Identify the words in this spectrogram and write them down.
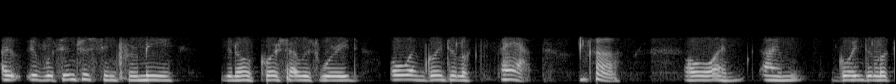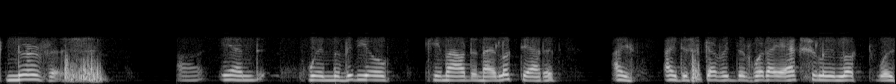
I, it was interesting for me. You know, of course, I was worried. Oh, I'm going to look fat. Huh. Oh, I'm I'm going to look nervous. Uh, and when the video came out and I looked at it, I I discovered that what I actually looked was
